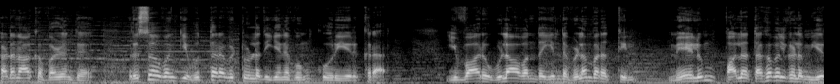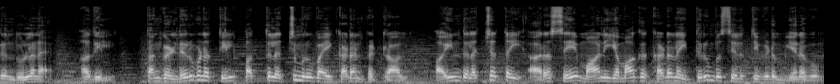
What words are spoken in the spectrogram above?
கடனாக வழங்க ரிசர்வ் வங்கி உத்தரவிட்டுள்ளது எனவும் கூறியிருக்கிறார். இவ்வாறு உலா வந்த இந்த விளம்பரத்தில் மேலும் பல தகவல்களும் இருந்துள்ளன. அதில் தங்கள் நிறுவனத்தில் பத்து லட்சம் ரூபாய் கடன் பெற்றால் ஐந்து லட்சத்தை அரசே மானியமாக கடனை திரும்ப செலுத்திவிடும் எனவும்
